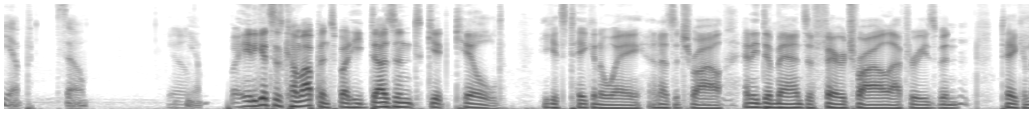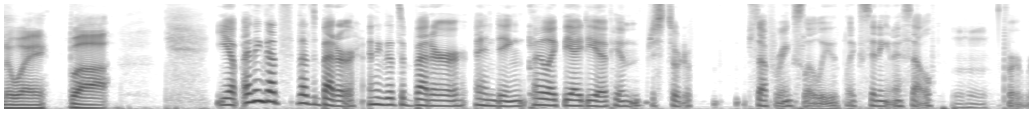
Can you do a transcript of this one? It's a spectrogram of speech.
Yep. So, Yeah. yep. But he gets his comeuppance, but he doesn't get killed. He gets taken away and has a trial, mm-hmm. and he demands a fair trial after he's been taken away. Bah. Yep. I think that's that's better. I think that's a better ending. I like the idea of him just sort of suffering slowly, like sitting in a cell for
